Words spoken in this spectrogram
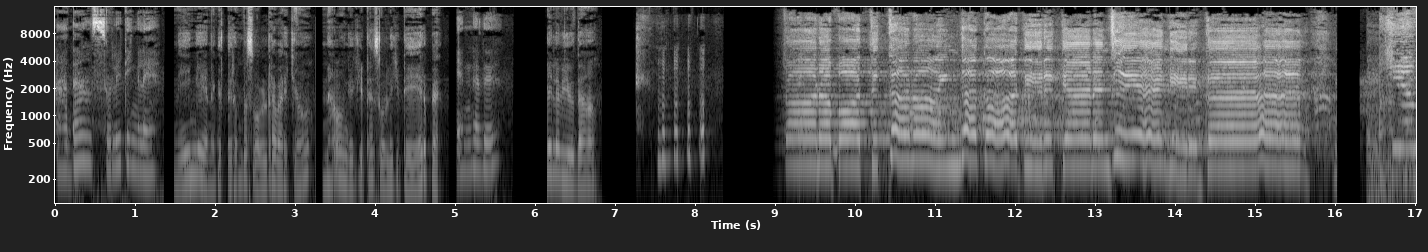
அதான் சொல்லிட்டீங்களே. நீங்க எனக்கு திரும்ப சொல்ற வரைக்கும் நான் உங்ககிட்ட சொல்லிக்கிட்டே இருப்பேன். என்னது? ஐ லவ் யூ தான். தான பார்த்துக்க நான் இங்க காத்திருக்கேன் நெஞ்சு ஏங்கிருக்க என்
